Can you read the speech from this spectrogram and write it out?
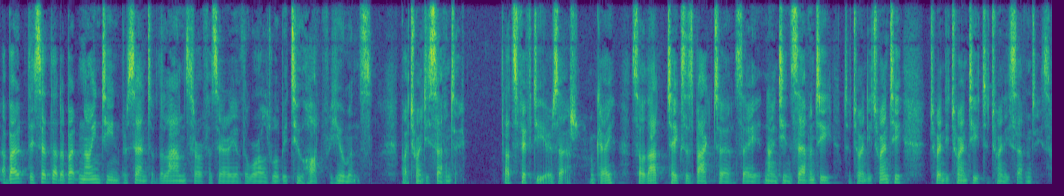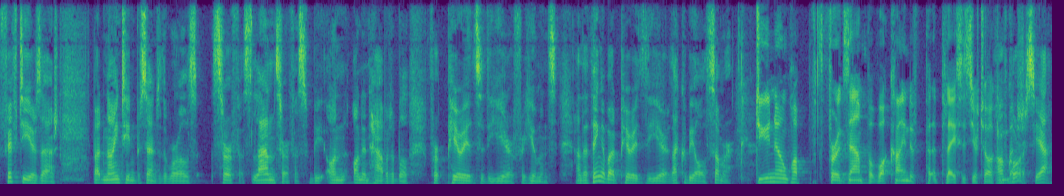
about they said that about 19% of the land surface area of the world will be too hot for humans by 2070. That's 50 years out, okay? So that takes us back to, say, 1970 to 2020, 2020 to 2070. So 50 years out, about 19% of the world's surface, land surface, will be un- uninhabitable for periods of the year for humans. And the thing about periods of the year, that could be all summer. Do you know what, for example, what kind of p- places you're talking Of about? course, yeah.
